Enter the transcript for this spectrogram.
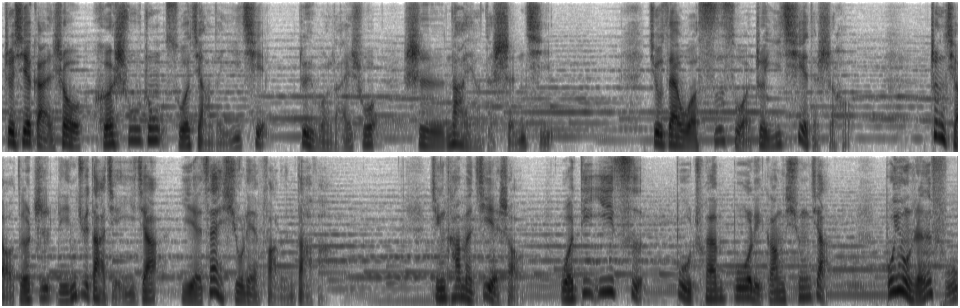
这些感受和书中所讲的一切，对我来说是那样的神奇。就在我思索这一切的时候，正巧得知邻居大姐一家也在修炼法轮大法，经他们介绍，我第一次不穿玻璃钢胸架，不用人扶，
